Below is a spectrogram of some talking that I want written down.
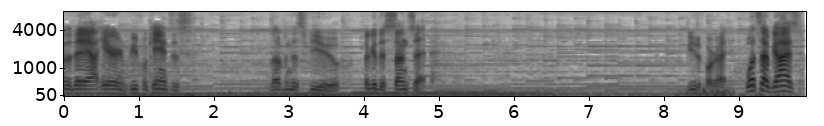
Spend the day out here in beautiful Kansas. Loving this view. Look at this sunset. Beautiful, right? What's up guys?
